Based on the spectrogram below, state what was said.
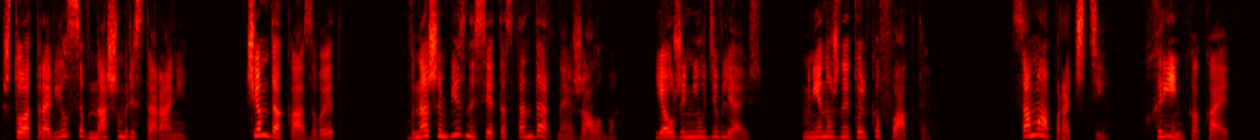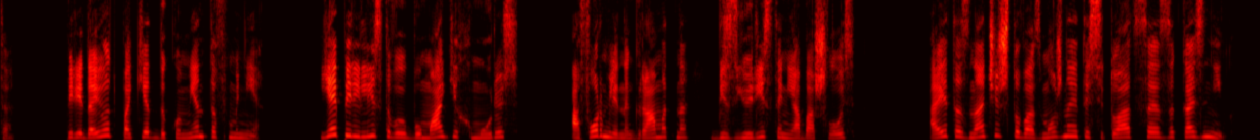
что отравился в нашем ресторане. Чем доказывает? В нашем бизнесе это стандартная жалоба. Я уже не удивляюсь. Мне нужны только факты. Сама прочти. Хрень какая-то. Передает пакет документов мне. Я перелистываю бумаги, хмурюсь. Оформлены грамотно, без юриста не обошлось. А это значит, что, возможно, эта ситуация заказник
